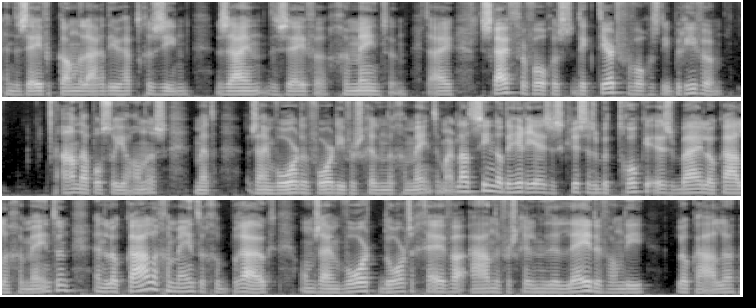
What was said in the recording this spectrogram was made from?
en de zeven kandelaren die u hebt gezien zijn de zeven gemeenten. Hij schrijft vervolgens, dicteert vervolgens die brieven aan de apostel Johannes met zijn woorden voor die verschillende gemeenten. Maar het laat zien dat de Heer Jezus Christus betrokken is bij lokale gemeenten en lokale gemeenten gebruikt om zijn woord door te geven aan de verschillende leden van die lokale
